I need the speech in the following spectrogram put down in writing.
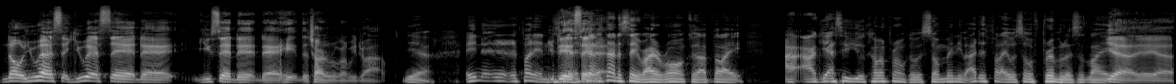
No, you had said you had said that you said that that he, the charges were going to be dropped. Yeah. And, and, and funny, and You it's, did not, it's say not, that. it's not to say right or wrong because I feel like I, I, I see where you're coming from because it was so many. But I just feel like it was so frivolous. It's like yeah, yeah, yeah.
